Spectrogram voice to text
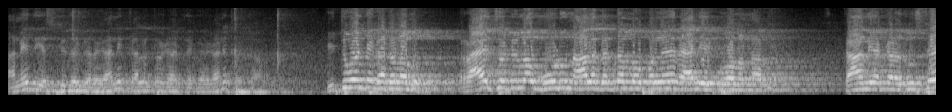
అనేది ఎస్పీ దగ్గర కానీ కలెక్టర్ గారి దగ్గర కానీ పెట్టాలి ఇటువంటి ఘటనలు రాయచోటిలో మూడు నాలుగు గంటల లోపలనే ర్యాలీ అయిపోవాలన్నారు. కానీ అక్కడ చూస్తే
